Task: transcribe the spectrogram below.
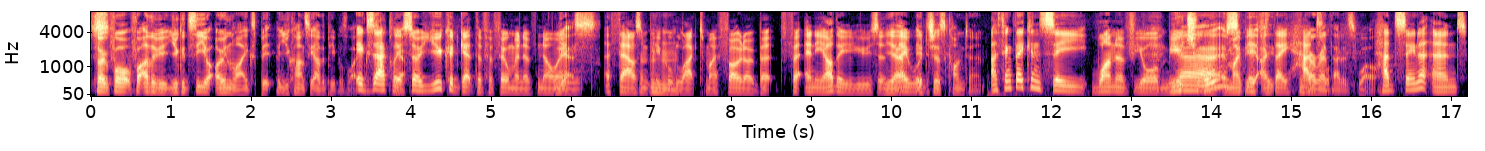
So for for other view, you could see your own likes, but you can't see other people's likes. Exactly. Yeah. So you could get the fulfillment of knowing Yes. Mm-hmm. a thousand people liked my photo, but for any other user, Yeah, they would. it's just content. I think they can see one of your mutuals. Yeah, it might be. If I they think had I read that as well. had seen it, and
